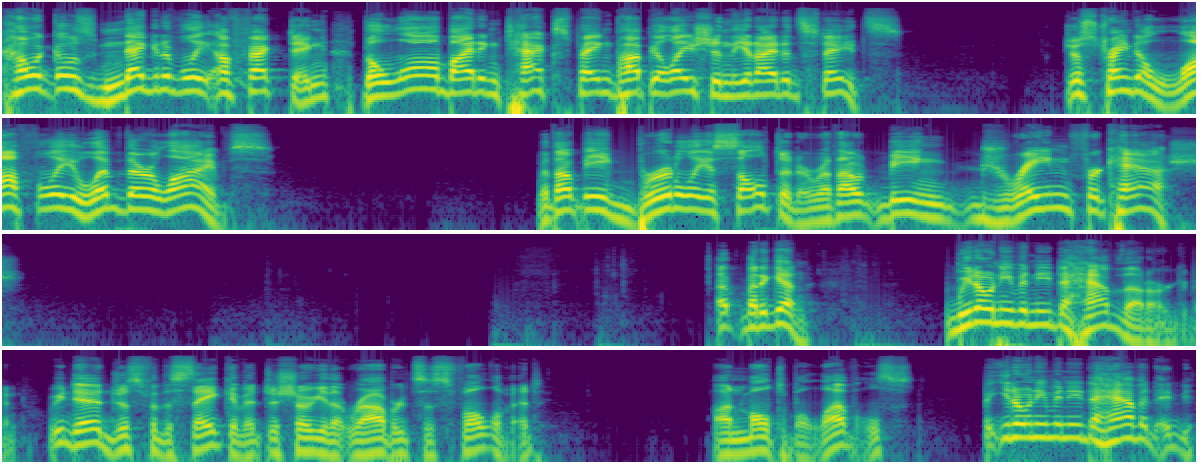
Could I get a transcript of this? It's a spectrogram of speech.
how it goes negatively affecting the law abiding tax paying population in the United States. Just trying to lawfully live their lives without being brutally assaulted or without being drained for cash. Uh, Uh, but again, we don't even need to have that argument. We did just for the sake of it to show you that Roberts is full of it on multiple levels. But you don't even need to have it.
